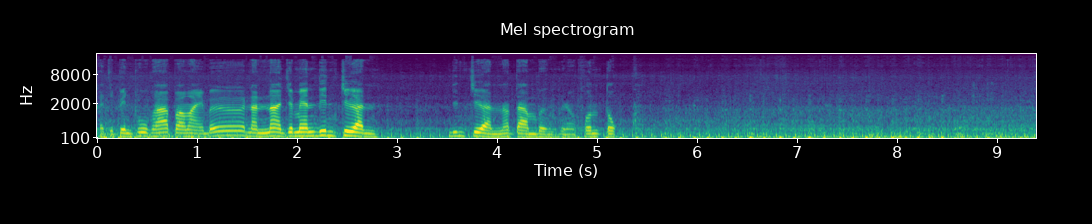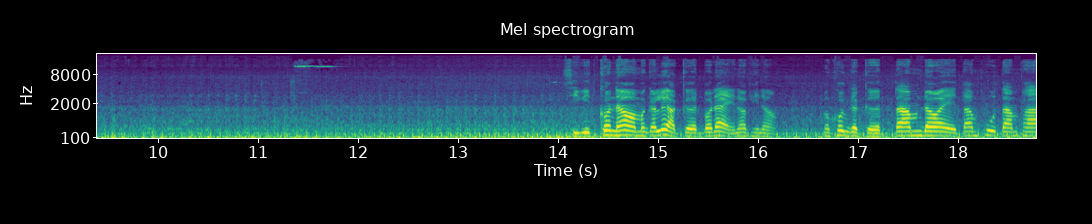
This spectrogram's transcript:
ก็จะเป็นผู้พาปลาใหม่เบอร์นั่นน่าจะแมนดินเจือน ดินเจือนเนาะตามเบิ่งพี่น้องฝนตกชีวิตคนเฮามันก็เลือกเกิดบ่ได้เนาะพี่น้อง บางคนก็เกิดตามดอย ตามผู้ตามพา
